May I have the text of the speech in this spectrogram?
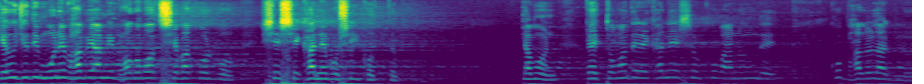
কেউ যদি মনে ভাবে আমি ভগবত সেবা করব সে সেখানে বসেই করতে পারে। কেমন? তাই তোমাদের এখানে এসেও খুব আনন্দে খুব ভালো লাগল।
